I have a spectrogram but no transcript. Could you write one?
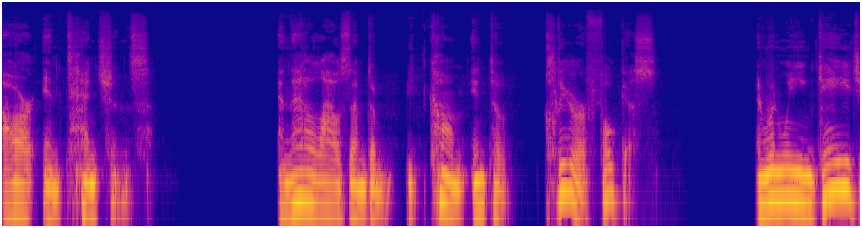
our intentions, and that allows them to become into clearer focus. And when we engage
